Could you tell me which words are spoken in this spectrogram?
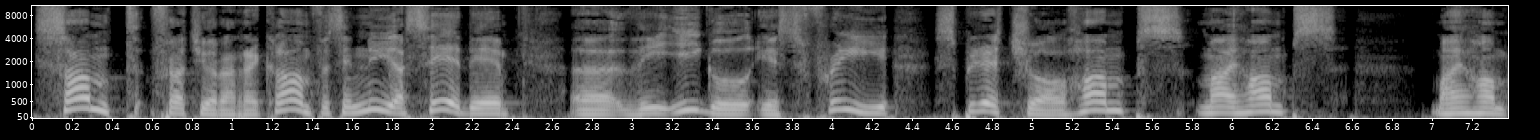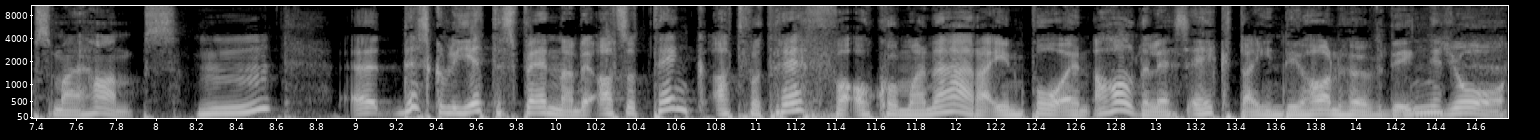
Samt för att göra reklam för sin nya CD uh, eh, The Eagle is Free, Spiritual Humps, My Humps, My Humps, My Humps. Mm. Eh, Det ska bli jättespännande. Alltså tänk att få träffa och komma nära in på en alldeles äkta indianhövding. Jo,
